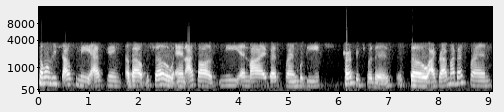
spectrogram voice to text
someone reached out to me asking about the show, and I thought me and my best friend would be perfect for this. So I grabbed my best friend,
